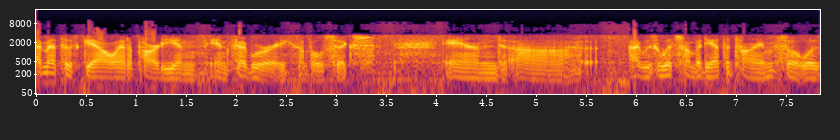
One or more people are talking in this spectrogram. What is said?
I met this gal at a party in in February of '06, and uh, I was with somebody at the time, so it was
